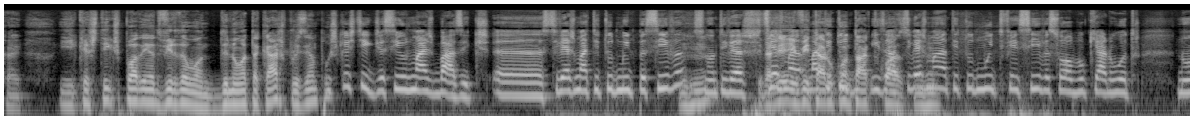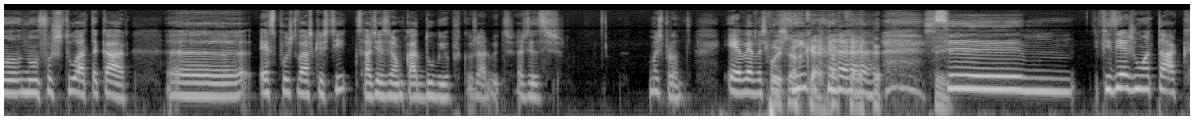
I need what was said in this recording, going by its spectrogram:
Ok. E castigos podem advir de onde? De não atacares, por exemplo? Os castigos, assim, os mais básicos. uh, se tiveres uma atitude muito passiva, se não tiveres. Se Tiveres uma, evitar uma o atitude, contacto exato, quase. se tiveres Uhum. uma atitude muito defensiva, só a bloquear o outro, não, não foste tu a atacar, uh, é suposto levares castigo. que às vezes é um bocado dúbio, porque os árbitros, às vezes. Mas pronto, é levas Pois, castigo. ok, ok. Sim. se hum, fizeres um ataque,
